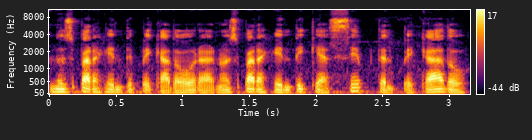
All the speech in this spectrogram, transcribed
no es para gente pecadora, no es para gente que acepta el pecado,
